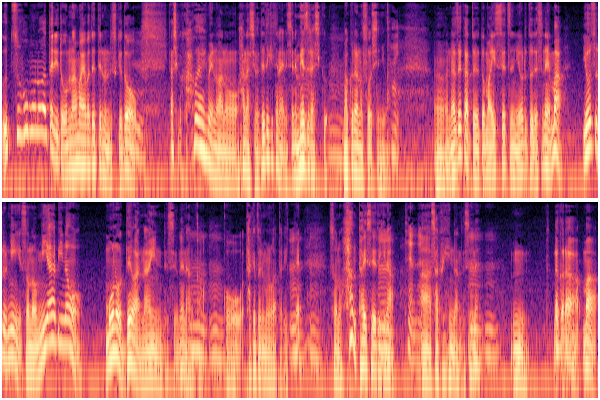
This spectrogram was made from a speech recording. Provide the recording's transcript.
うつほ物語と名前は出てるんですけど、うん。確かかぐや姫のあの話は出てきてないんですよね珍しく、うん。枕草子には、はい。うん、なぜかというと、まあ、一説によるとですねまあ要するにその雅のものではないんですよねなんか、うん。うんこう竹取物語って、うんうん。その反体制的な、うんね。あー作品なんですよね、うんうん。だからま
